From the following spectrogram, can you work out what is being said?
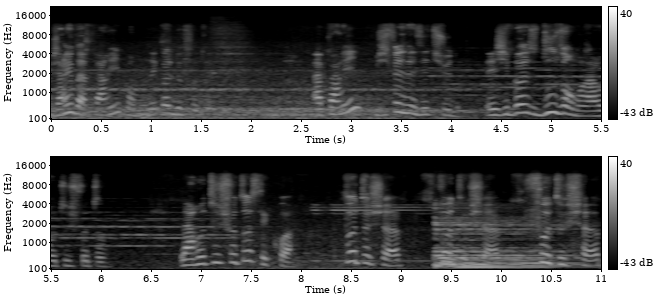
J'arrive à Paris pour mon école de photo. À Paris, j'y fais des études et j'y bosse 12 ans dans la retouche photo. La retouche photo, c'est quoi? Photoshop, Photoshop, Photoshop,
